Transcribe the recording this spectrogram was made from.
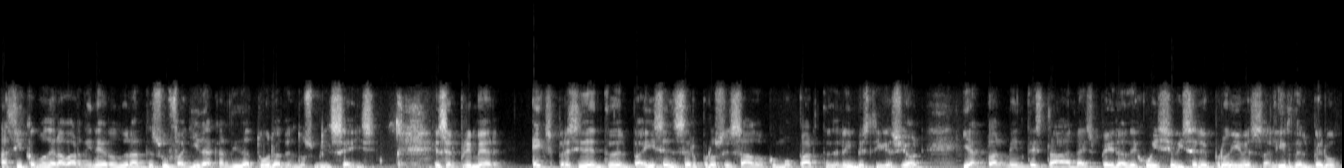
así como de lavar dinero durante su fallida candidatura del 2006. Es el primer expresidente del país en ser procesado como parte de la investigación y actualmente está a la espera de juicio y se le prohíbe salir del Perú.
